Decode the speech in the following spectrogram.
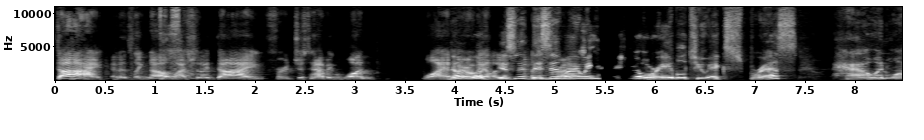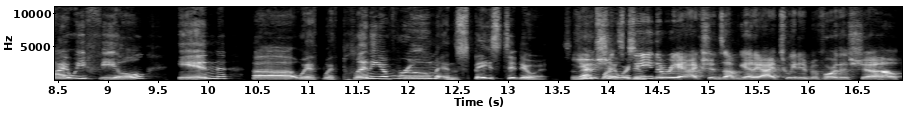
Die." And it's like, no. Why should I die for just having one? Well, I, I No, only look, like this is this is dozen why we have the show. We're able to express how and why we feel in uh with with plenty of room and space to do it. So you that's should why we're see doing. the reactions I'm getting. I tweeted before this show.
